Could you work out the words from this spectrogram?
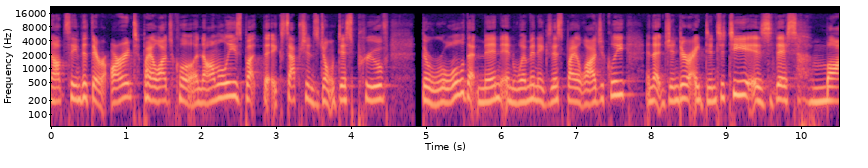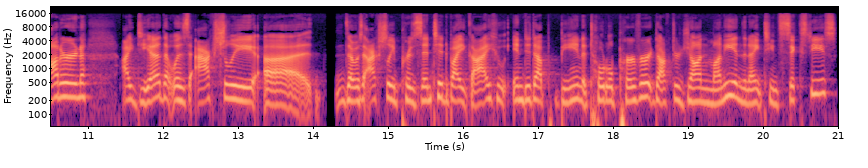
Not saying that there aren't biological anomalies, but the exceptions don't disprove the rule that men and women exist biologically and that gender identity is this modern idea that was actually uh, that was actually presented by a guy who ended up being a total pervert, Dr. John Money, in the 1960s,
